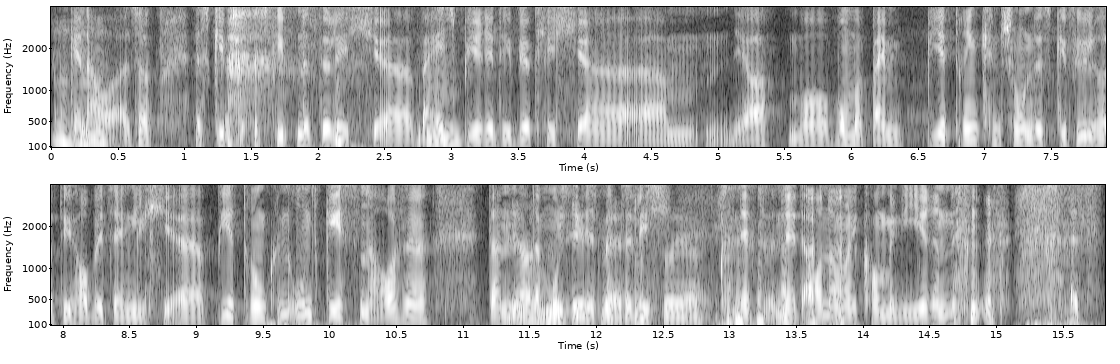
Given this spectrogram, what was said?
Mhm. Genau, also es gibt, es gibt natürlich äh, mhm. Weißbiere, die wirklich, äh, ähm, ja, wo, wo man beim Biertrinken schon das Gefühl hat, ich habe jetzt eigentlich äh, Bier getrunken und gegessen auch schon, dann, ja, dann muss ich das natürlich so, ja. nicht, nicht auch nochmal kombinieren. es,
